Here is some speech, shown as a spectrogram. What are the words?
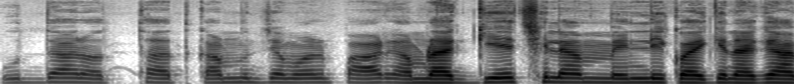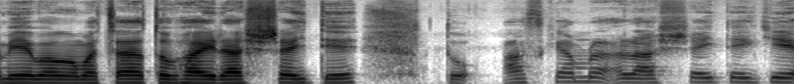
উদ্যান অর্থাৎ কামরুজ্জামান পার্ক। আমরা গিয়েছিলাম মেনলি কয়েকদিন আগে আমি এবং আমার চাচাতো ভাই রাজশাহীতে। তো আজকে আমরা রাজশাহীতে গিয়ে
